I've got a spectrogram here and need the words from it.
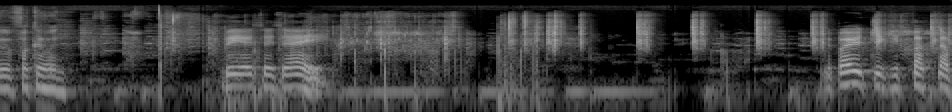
Who fucking one? BSSA. The pirate chick is fucked up.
